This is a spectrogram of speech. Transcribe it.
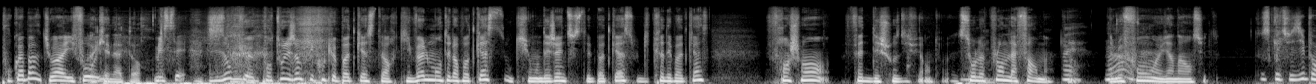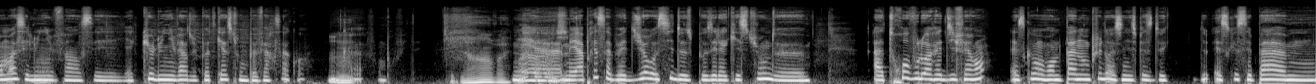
pourquoi pas Tu vois, il faut. Akhenator. Mais c'est, disons que pour tous les gens qui écoutent le podcaster, qui veulent monter leur podcast ou qui ont déjà une société de podcast ou qui créent des podcasts, franchement, faites des choses différentes. Sur le plan de la forme. Ouais. Non, le fond viendra ensuite. Tout ce que tu dis, pour moi, c'est l'univers. Enfin, c'est il y a que l'univers du podcast où on peut faire ça, quoi. Donc, Mm. euh, faut en profiter. C'est bien, vrai. Mais, Ouais, ouais, euh, mais après, ça peut être dur aussi de se poser la question de à trop vouloir être différent. Est-ce qu'on rentre pas non plus dans une espèce de, de- est-ce que c'est pas, euh,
